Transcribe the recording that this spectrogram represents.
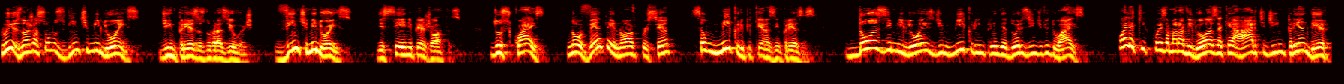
Luiz, nós já somos 20 milhões de empresas no Brasil hoje. 20 milhões de CNPJs, dos quais 99% são micro e pequenas empresas. 12 milhões de microempreendedores individuais. Olha que coisa maravilhosa que é a arte de empreender.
